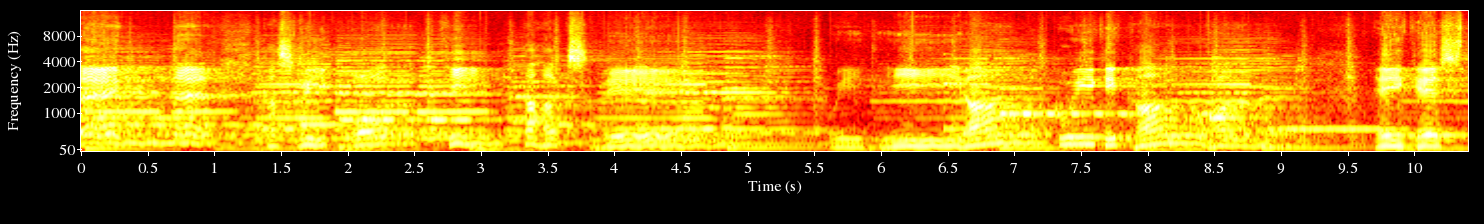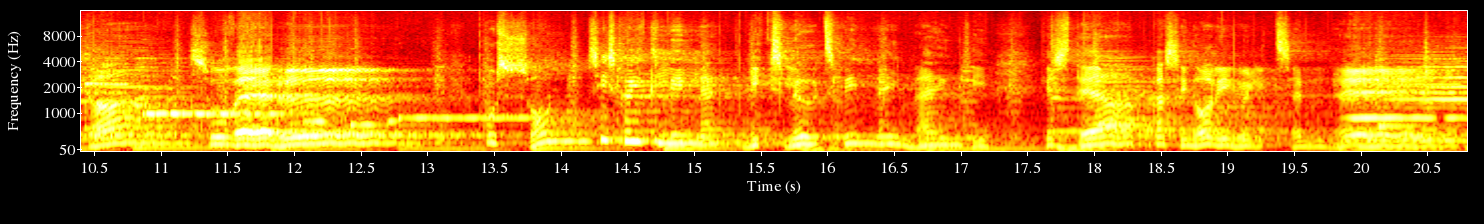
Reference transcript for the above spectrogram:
enne, kas või kordki tahaks veel kuid iial kuigi kaua ei kesta suveöö. kus on siis kõik lilled, miks lõõtspill ei mängi, kes teab, kas siin oli üldse neid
